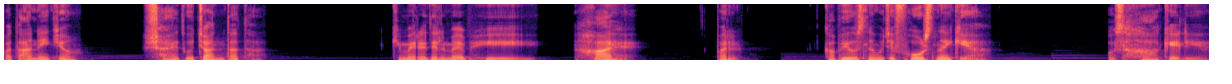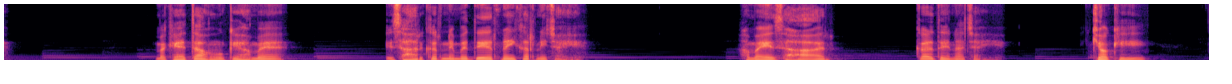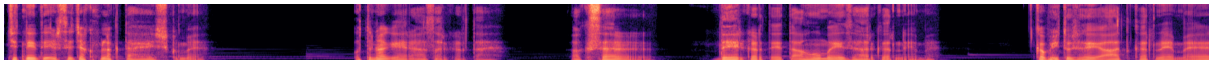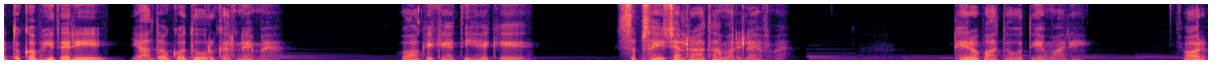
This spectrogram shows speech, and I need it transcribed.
पता नहीं क्यों, शायद वो जानता था कि मेरे दिल में भी हाँ है, पर कभी उसने मुझे फोर्स नहीं किया उस हाँ के लिए। मैं कहता हूँ कि हमें इजहार करने में देर नहीं करनी चाहिए। हमें इजहार कर देना चाहिए, क्योंकि जितनी देर से जख्म लगता है इश्क में, उतना गहरा असर करता है। अक्सर देर कर देता हूँ मैं इजहार करने में। कभी तुझे याद करने में तो कभी तेरी यादों को दूर करने में। वो आगे कहती है कि सब सही चल रहा था हमारी लाइफ में। ढेरों बातें होती है हमारी। और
